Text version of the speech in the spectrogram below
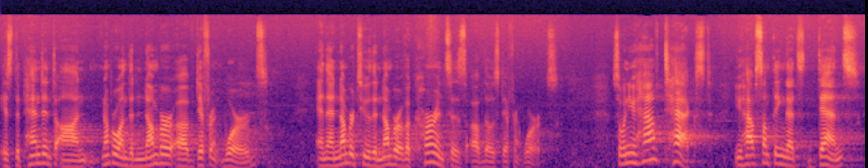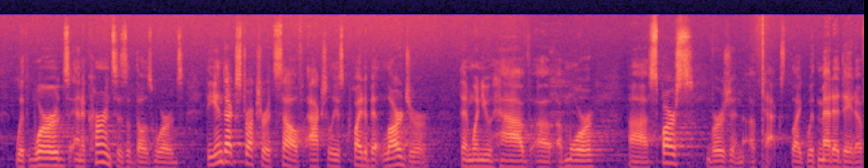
is dependent on, number one, the number of different words, and then number two, the number of occurrences of those different words. So when you have text, you have something that's dense with words and occurrences of those words. The index structure itself actually is quite a bit larger than when you have a, a more uh, sparse version of text, like with metadata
